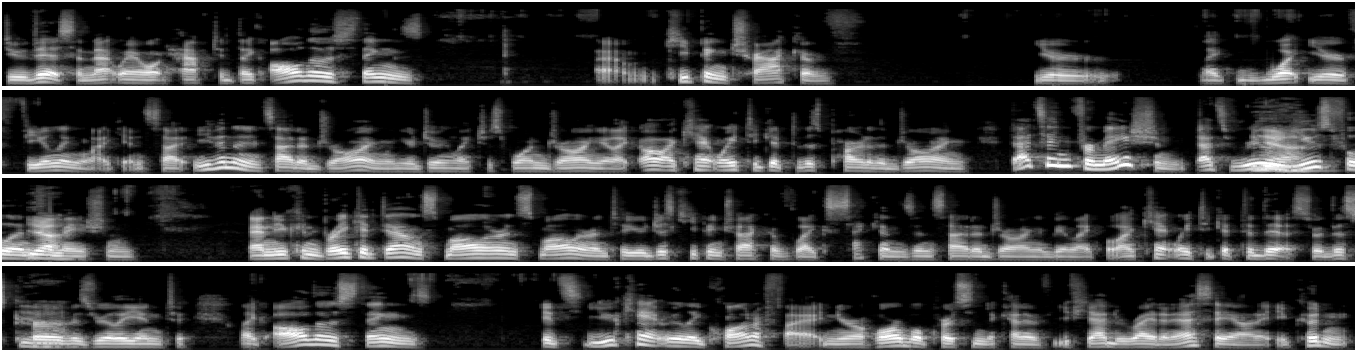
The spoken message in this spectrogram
do this and that way i won't have to like all those things um, keeping track of your like what you're feeling like inside even inside a drawing when you're doing like just one drawing you're like oh i can't wait to get to this part of the drawing. That's information. That's really Yeah, useful yeah. And you can break it down smaller and smaller until you're just keeping track of like seconds inside a drawing and being like well i can't wait to get to this or this curve Yeah. is really into like all those things it's you can't really quantify it and you're a horrible person to kind of if you had to write an essay on it you couldn't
